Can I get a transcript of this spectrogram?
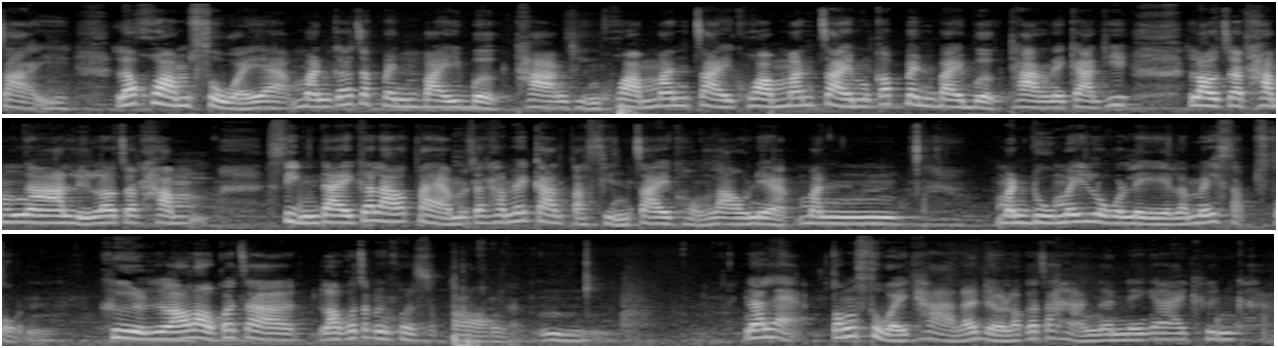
ใจ แล้วความสวยอะ่ะมันก็จะเป็นใบเบิกทางถึงความมั่นใจ ความมั่นใจมันก็เป็นใบเบิกทางในการที่เราจะทำงานหรือเราจะทำสิ่งใดก็แล้วแต่มันจะทำให้การตัดสินใจของเราเนี่ยมันมันดูไม่โลเลและไม่สับสน คือแล้วเราก็จะเราก็จะเป็นคนสตรองอะนั่นแหละ ต้องสวยค่ะ แล้วเดี๋ยวเราก็จะหาเงินได้ง่ายขึ้นค่ะ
